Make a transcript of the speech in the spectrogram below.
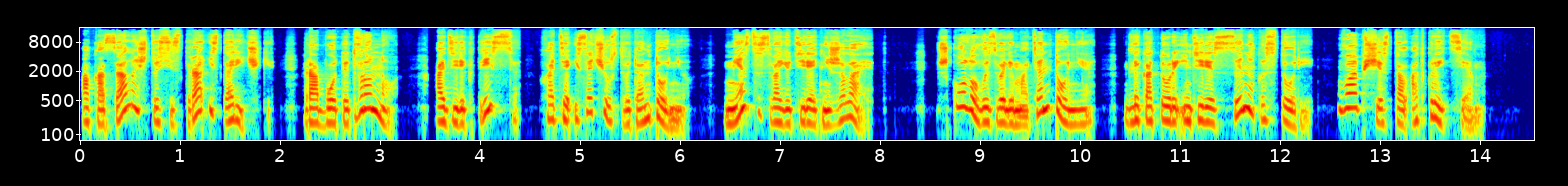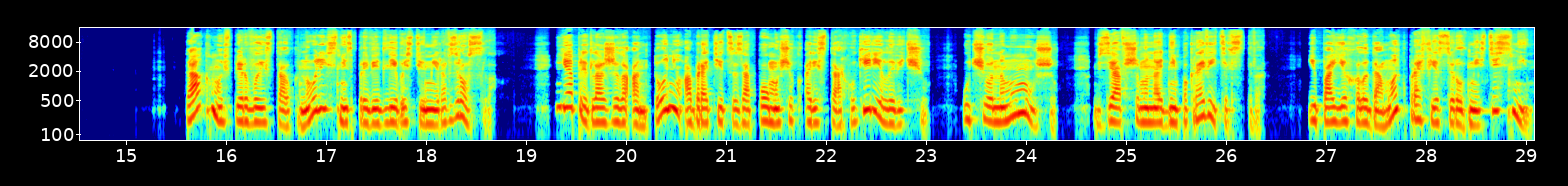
Оказалось, что сестра исторички работает в РОНО, а директриса, хотя и сочувствует Антонию, место свое терять не желает. В школу вызвали мать Антония, для которой интерес сына к истории вообще стал открытием. Так мы впервые столкнулись с несправедливостью мира взрослых. Я предложила Антонию обратиться за помощью к Аристарху Кирилловичу, ученому мужу, взявшему над ним покровительство, и поехала домой к профессору вместе с ним,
